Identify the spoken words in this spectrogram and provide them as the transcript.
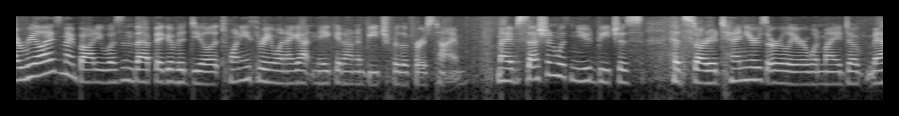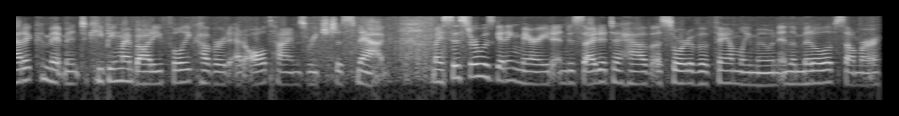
I realized my body wasn't that big of a deal at 23 when I got naked on a beach for the first time. My obsession with nude beaches had started 10 years earlier when my dogmatic commitment to keeping my body fully covered at all times reached a snag. My sister was getting married and decided to have a sort of a family moon in the middle of summer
